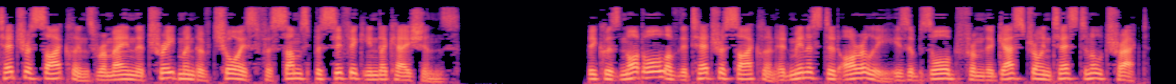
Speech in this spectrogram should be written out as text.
Tetracyclines remain the treatment of choice for some specific indications. Because not all of the tetracycline administered orally is absorbed from the gastrointestinal tract,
